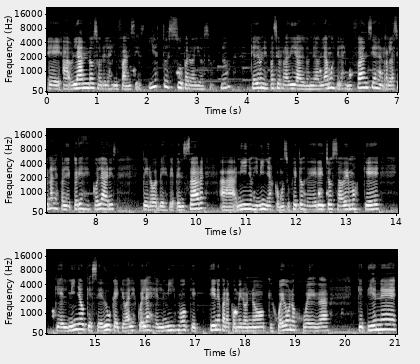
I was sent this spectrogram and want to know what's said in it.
eh, hablando sobre las infancias. Y esto es súper valioso, ¿no? Que haya un espacio radial donde hablamos de las infancias en relación a las trayectorias escolares pero desde pensar a niños y niñas como sujetos de derechos sabemos que, que el niño que se educa y que va a la escuela es el mismo que tiene para comer o no, que juega o no juega, que tiene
